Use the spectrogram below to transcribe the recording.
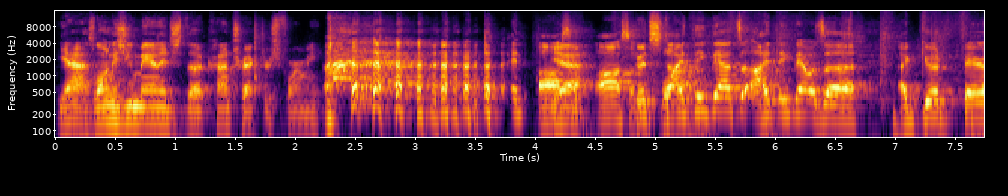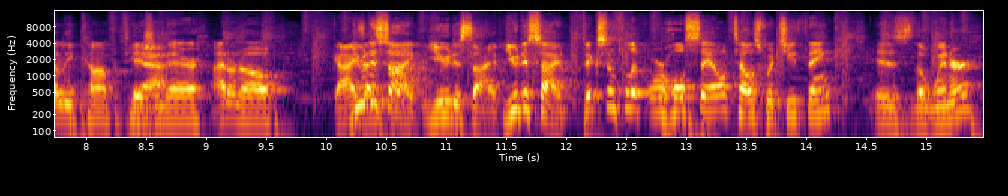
Yeah, as long as you manage the contractors for me. Awesome. Yeah. Awesome. Good Well, I think that's. I think that was a a good, fairly competition Yeah. there. I don't know, guys. You I- decide. You decide. you decide. Fix and flip or wholesale. Tell us what you think is the winner.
